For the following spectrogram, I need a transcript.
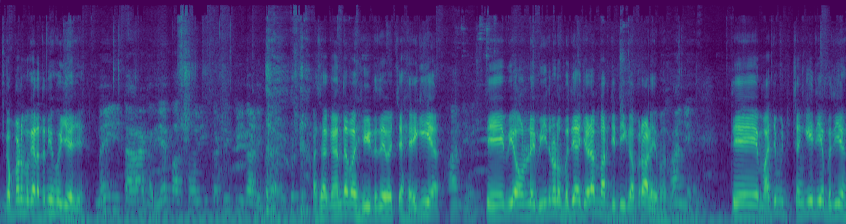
ਗੱਬਣ ਵਗੈਰਾ ਤਾਂ ਨਹੀਂ ਹੋਈ ਅਜੇ ਨਹੀਂ ਜੀ ਤਾਰਾ ਕਰੀਏ ਪਰਸੋਂ ਜੀ ਕੱਟੀ ਕੀ ਗਾੜੀ ਭਰਾਏ ਅੱਛਾ ਕਹਿੰਦਾ ਵਾ ਹੀਟ ਦੇ ਵਿੱਚ ਹੈਗੀ ਆ। ਹਾਂਜੀ ਹਾਂਜੀ। ਤੇ ਵੀ ਆਉਣ ਲਈ 20 ਨਾਲੋਂ ਵਧੀਆ ਜਿਹੜਾ ਮਰਜ਼ੀ ਟੀਕਾ ਭਰਾ ਲੇ ਬੰਦਾ। ਹਾਂਜੀ ਹਾਂਜੀ। ਤੇ ਮੱਝ ਮੁੱਝ ਚੰਗੀ ਦੀ ਆ ਵਧੀਆ?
